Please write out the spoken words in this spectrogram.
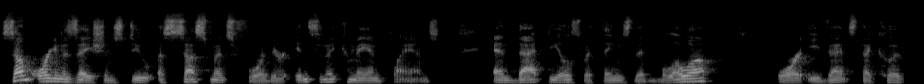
Some organizations do assessments for their incident command plans, and that deals with things that blow up or events that could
